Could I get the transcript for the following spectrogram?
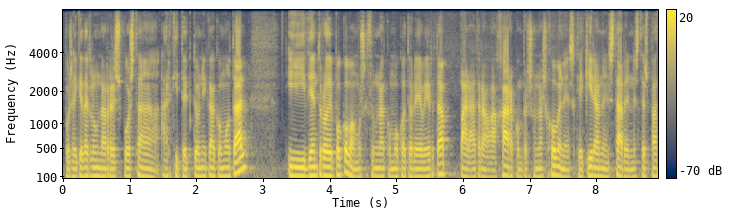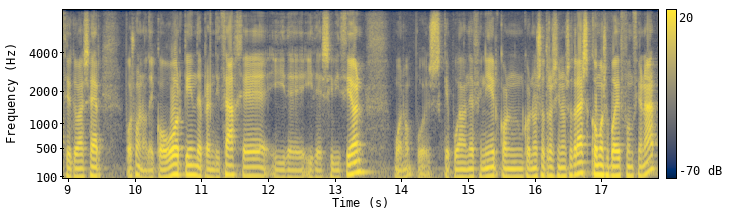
pues hay que darle una respuesta arquitectónica como tal y dentro de poco vamos a hacer una convocatoria abierta para trabajar con personas jóvenes que quieran estar en este espacio que va a ser pues bueno de coworking, de aprendizaje y de, y de exhibición bueno, pues que puedan definir con, nosotros y nosotras cómo se puede funcionar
